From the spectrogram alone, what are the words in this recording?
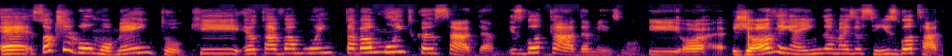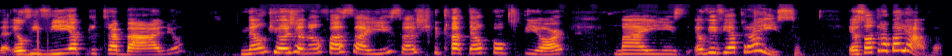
É, só que chegou um momento que eu estava muito, tava muito cansada, esgotada mesmo. E ó, jovem ainda, mas assim, esgotada. Eu vivia para o trabalho, não que hoje eu não faça isso, acho que está até um pouco pior, mas eu vivia para isso. Eu só trabalhava.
